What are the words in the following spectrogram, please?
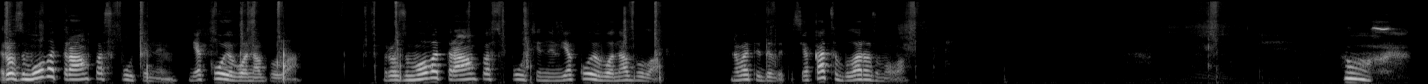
Розмова Трампа з Путіним. Якою вона була? Розмова Трампа з Путіним. Якою вона була? Давайте дивитися, яка це була розмова. Ох.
